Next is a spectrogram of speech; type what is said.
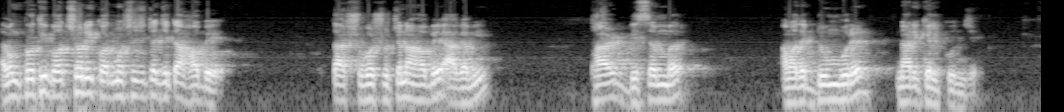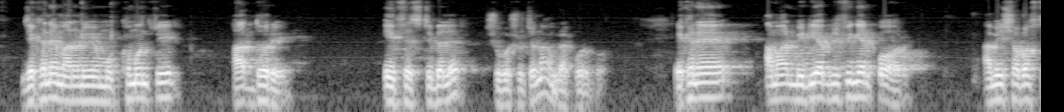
এবং প্রতি বছর এই কর্মসূচিটা যেটা হবে, তার শুভ সূচনা হবে আগামী থার্ড ডিসেম্বর আমাদের ডুম্বুরের নারিকেল কুঞ্জে, যেখানে মাননীয় মুখ্যমন্ত্রীর হাত ধরে এই ফেস্টিভ্যালের শুভ সূচনা আমরা করব। এখানে আমার মিডিয়া ব্রিফিং এর পর আমি সমস্ত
